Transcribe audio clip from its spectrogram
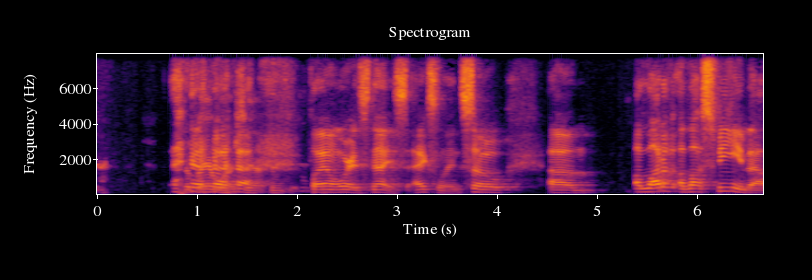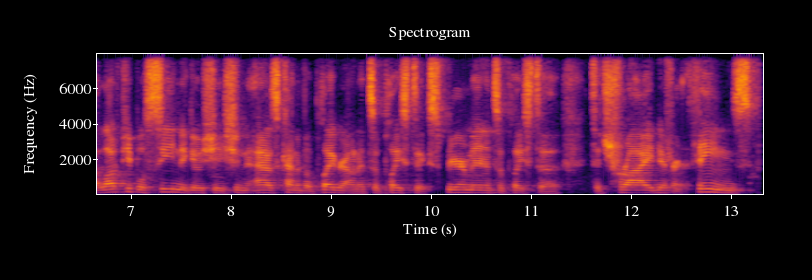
play on words, yeah. Play on words. Nice. Excellent. So, um, a lot of a lot speaking of that a lot of people see negotiation as kind of a playground it's a place to experiment it's a place to to try different things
